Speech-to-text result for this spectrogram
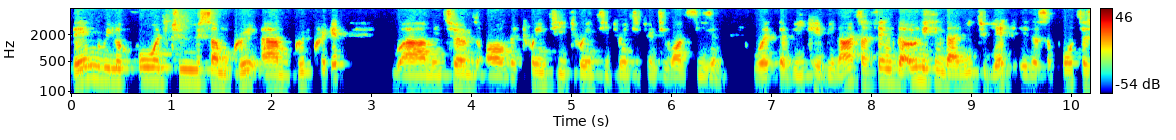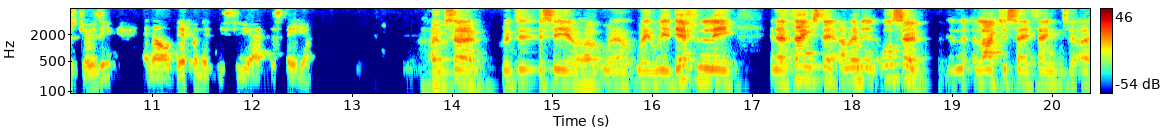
then we look forward to some great, um, good cricket um, in terms of the 2020-2021 season with the VKB Knights. I think the only thing that I need to get is a supporters jersey, and I'll definitely see you at the stadium. I hope so. Good to see you. Uh, we, we definitely, you know, thanks to, I mean, also like to say thank to, uh,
